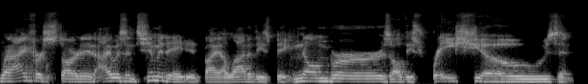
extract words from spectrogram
when I first started, I was intimidated by a lot of these big numbers, all these ratios, and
